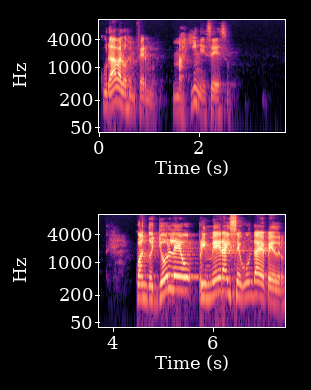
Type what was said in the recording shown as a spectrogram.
curaba a los enfermos. Imagínese eso. Cuando yo leo primera y segunda de Pedro,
